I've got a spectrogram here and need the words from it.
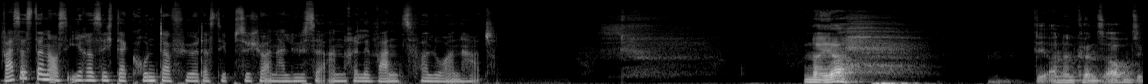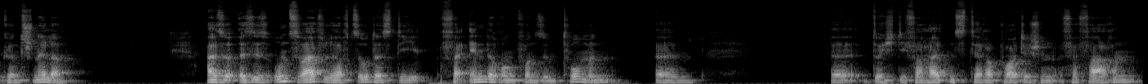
Was ist denn aus Ihrer Sicht der Grund dafür, dass die Psychoanalyse an Relevanz verloren hat? Naja, die anderen können es auch und sie können es schneller. Also es ist unzweifelhaft so, dass die Veränderung von Symptomen ähm, äh, durch die verhaltenstherapeutischen Verfahren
